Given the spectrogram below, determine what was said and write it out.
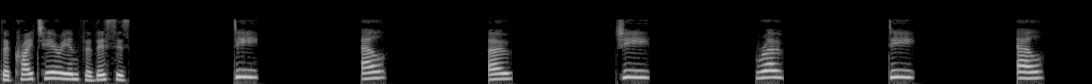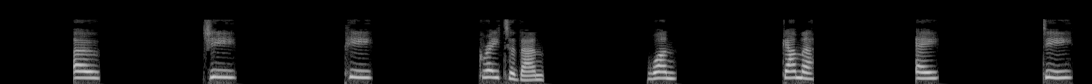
The criterion for this is d l o g rho d l o g p greater than 1 gamma a d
